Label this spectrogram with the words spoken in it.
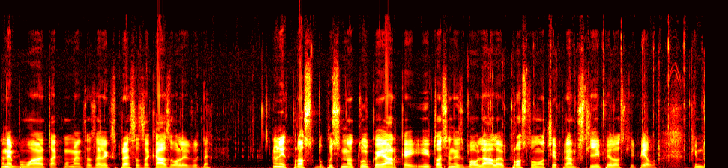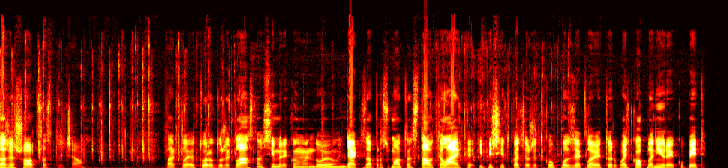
А не буває так моменти з Аліекспреса заказували люди. У них просто, допустим, натулько ярка і то це не збавляли, просто вночі прям сліпіло-сліпіло. Таким навіть шорт зустрічав. Так, клавіатура дуже класна, всім рекомендую. Дякую за просмотр, ставте лайки і пишіть, коли це вже таку позицію клавіатуру, батько планує купити.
